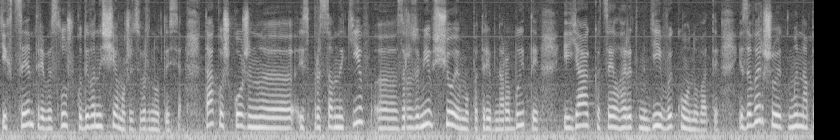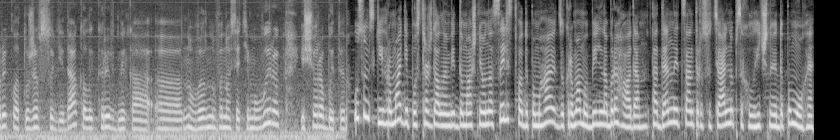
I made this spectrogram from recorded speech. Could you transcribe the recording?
тих центрів і служб, куди вони ще можуть звернутися. Також кожен е, із представників е, зрозумів, що йому потрібно робити і як цей алгоритм дій виконувати. І завершують ми, наприклад, уже в суді, да? коли кривдника е, ну, виносять йому вирок і що робити. У Сумській громаді постраждалим від домашнього насильства допомагають, зокрема, мобільна бригада та денний центр соціально-психологічної допомоги,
